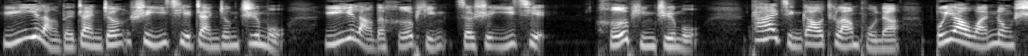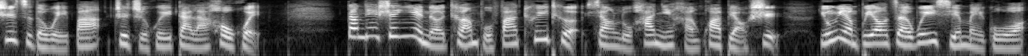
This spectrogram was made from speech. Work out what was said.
与伊朗的战争是一切战争之母，与伊朗的和平则是一切和平之母。他还警告特朗普呢，不要玩弄狮子的尾巴，这只会带来后悔。当天深夜呢，特朗普发推特向鲁哈尼喊话，表示永远不要再威胁美国，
